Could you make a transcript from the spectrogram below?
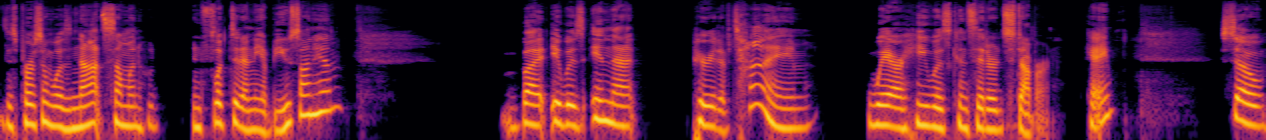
This person was not someone who inflicted any abuse on him, but it was in that period of time where he was considered stubborn. Okay. So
